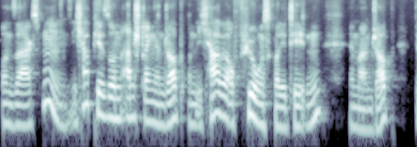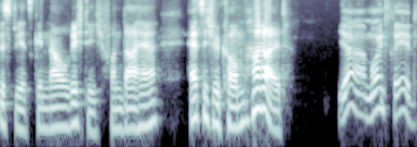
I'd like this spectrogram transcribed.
und sagst, hm, ich habe hier so einen anstrengenden Job und ich habe auch Führungsqualitäten in meinem Job, bist du jetzt genau richtig. Von daher herzlich willkommen, Harald. Ja, moin Fred.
